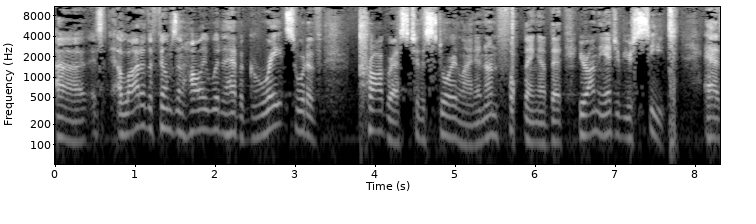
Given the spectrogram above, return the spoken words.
uh, a lot of the films in Hollywood have a great sort of progress to the storyline, an unfolding of that. You're on the edge of your seat as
